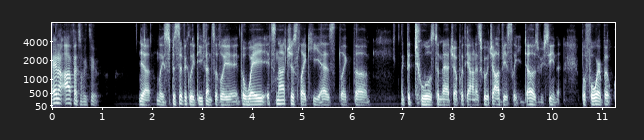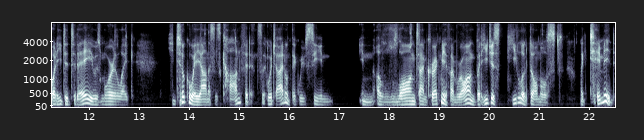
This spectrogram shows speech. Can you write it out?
and offensively too. Yeah, like specifically defensively, the way it's not just like he has like the like the tools to match up with Giannis, which obviously he does. We've seen it before, but what he did today, it was more like he took away Giannis's confidence, which I don't think we've seen in a long time. Correct me if I'm wrong, but he just he looked almost like timid,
